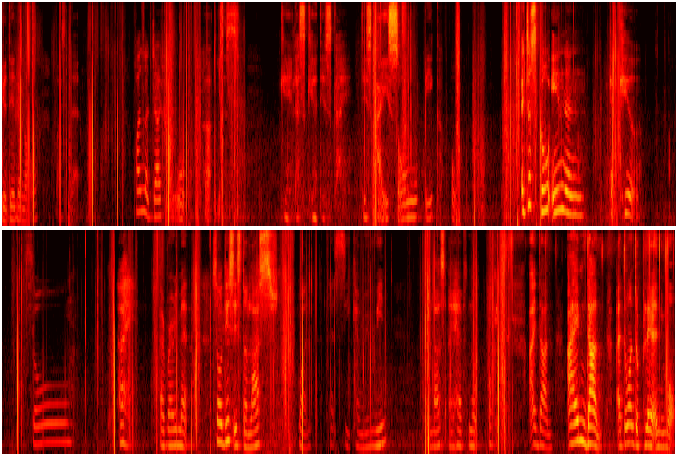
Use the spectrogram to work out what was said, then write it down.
you didn't know. 欢乐家族 uh, yes okay let's kill this guy. This guy is so big. Oh. I just go in and get killed. So hi. I'm very mad. So this is the last one. Let's see can we win? The last I have no okay. I'm done. I'm done. I don't want to play anymore.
